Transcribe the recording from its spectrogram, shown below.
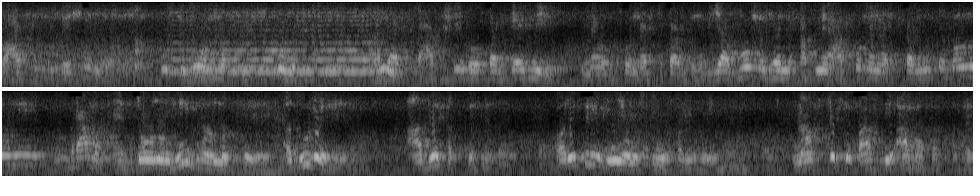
पार्टिसिपेशन हाँ, वो अगर साक्षी होकर के भी मैं उसको नष्ट कर दूँ या वो मुझे अपने आप को मैं नष्ट कर दूँ तो दोनों ही भ्रामक हैं। दोनों ही भ्रामक हैं अधूरे हैं आधे सत्य हैं और इसलिए दुनिया मुश्किल में पड़ी हुई है। नास्तिक के पास भी आधा सत्य है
